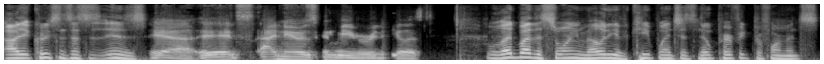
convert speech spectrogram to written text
audio critics consensus is Yeah, it's I knew it was going to be ridiculous. led by the soaring melody of Cate Blanchett's no perfect performance.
